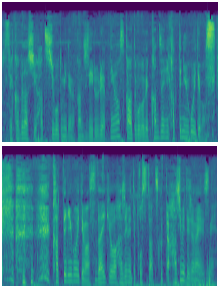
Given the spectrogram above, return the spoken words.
せっかくだし初仕事みたいな感じでいろいろやってみますかってことで完全に勝手に動いてます。勝手に動いてます。代表初めてポスター作って初めてじゃないですね、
